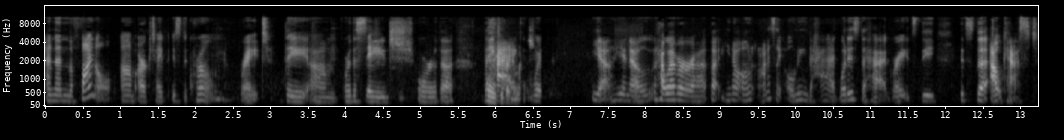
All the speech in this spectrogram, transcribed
and then the final um, archetype is the crone right the um or the sage or the the Thank hag which, yeah you know however uh, but you know hon- honestly owning the hag what is the hag right it's the it's the outcast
